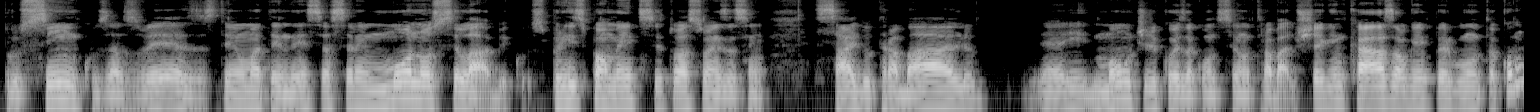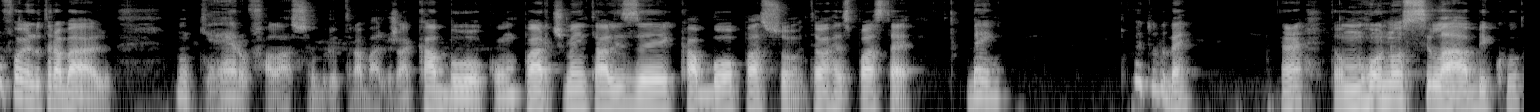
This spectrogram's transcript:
Para os cinco, às vezes, tem uma tendência a serem monossilábicos, principalmente situações assim, sai do trabalho, e um monte de coisa acontecendo no trabalho. Chega em casa, alguém pergunta: como foi no trabalho? Não quero falar sobre o trabalho, já acabou, compartimentalizei, acabou, passou. Então a resposta é: bem, foi tudo bem. Né? Então, monossilábico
